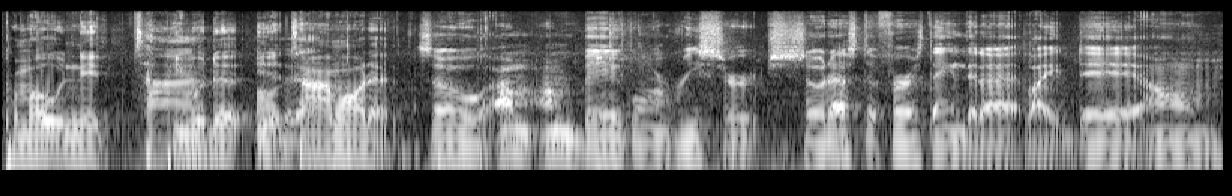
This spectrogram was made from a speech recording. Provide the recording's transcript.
promoting it, Time, people to all yeah, of that. time, all that. So I'm I'm big on research. So that's the first thing that I like did. Um,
